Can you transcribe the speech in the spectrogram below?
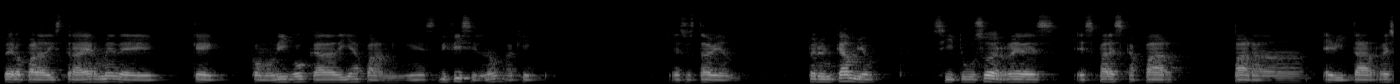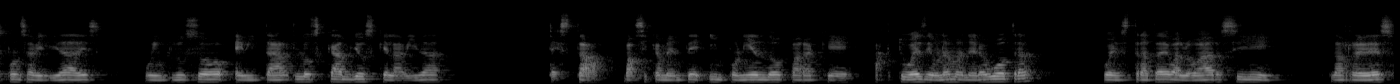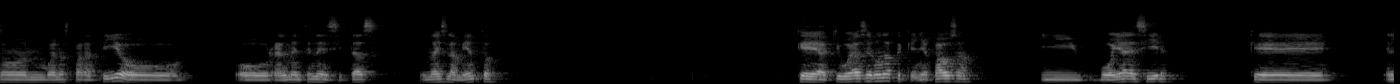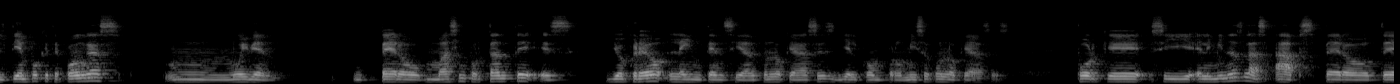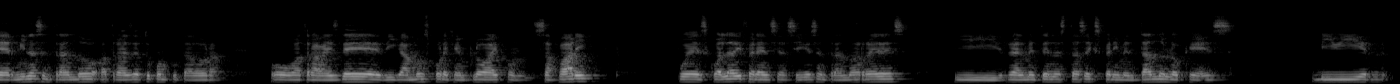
pero para distraerme de que, como digo, cada día para mí es difícil, ¿no? Aquí. Eso está bien. Pero en cambio, si tu uso de redes es para escapar, para evitar responsabilidades o incluso evitar los cambios que la vida te está básicamente imponiendo para que actúes de una manera u otra, pues trata de evaluar si las redes son buenas para ti o, o realmente necesitas un aislamiento. Que aquí voy a hacer una pequeña pausa y voy a decir que el tiempo que te pongas, mm, muy bien, pero más importante es, yo creo, la intensidad con lo que haces y el compromiso con lo que haces. Porque si eliminas las apps, pero terminas entrando a través de tu computadora o a través de, digamos, por ejemplo, iPhone Safari, pues ¿cuál es la diferencia? Sigues entrando a redes y realmente no estás experimentando lo que es vivir,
